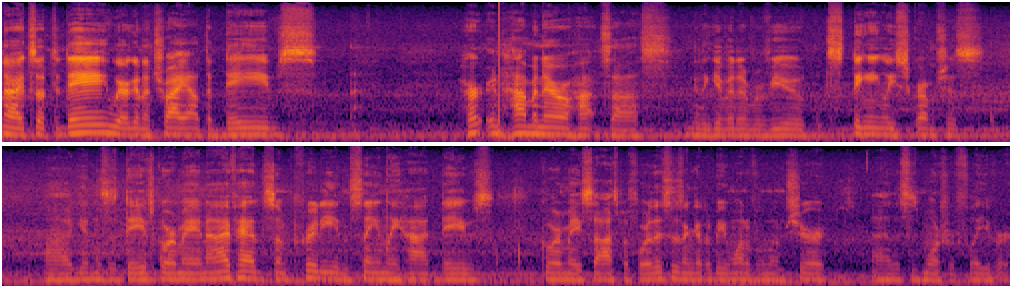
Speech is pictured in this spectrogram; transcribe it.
Alright, so today we're going to try out the Dave's Hurtin' Habanero Hot Sauce. I'm going to give it a review. It's stingingly scrumptious. Uh, again, this is Dave's Gourmet. Now, I've had some pretty insanely hot Dave's Gourmet sauce before. This isn't going to be one of them, I'm sure. Uh, this is more for flavor.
